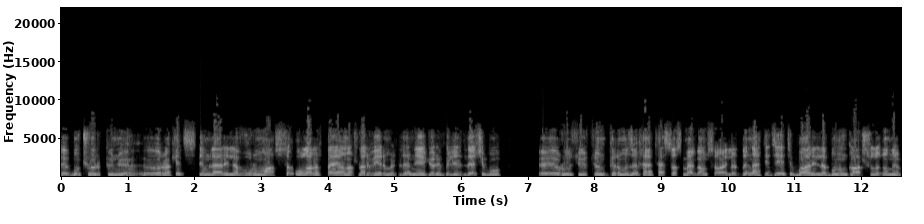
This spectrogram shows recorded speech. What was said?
e, bu körpünü e, raket sistemləri ilə vurması olaraq bəyanatlar vermirdilər. Nəyə görə bilirdilər ki, bu e, Rusiya üçün qırmızı xətt həssas məqam sayılırdı. Nəticə etibarilə bunun qarşılığını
